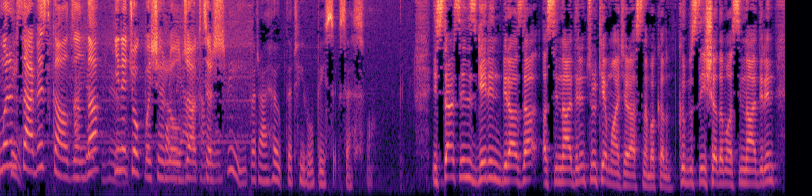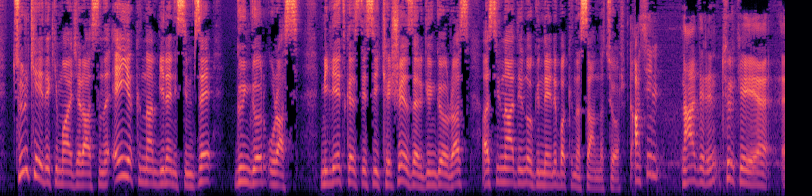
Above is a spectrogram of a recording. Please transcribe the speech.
Umarım serbest kaldığında yine çok başarılı olacaktır. İsterseniz gelin biraz da Asil Nadir'in Türkiye macerasına bakalım. Kıbrıslı iş adamı Asil Nadir'in Türkiye'deki macerasını en yakından bilen isimse Güngör Uras. Milliyet gazetesi köşe yazarı Güngör Uras, Asil Nadir'in o günlerini bakın nasıl anlatıyor. Asil Nadir'in Türkiye'ye e,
